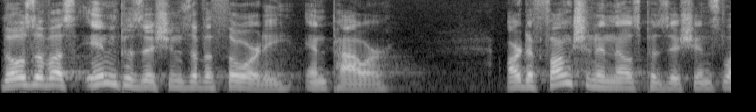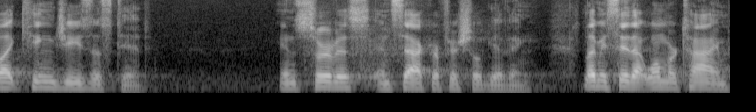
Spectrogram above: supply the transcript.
Those of us in positions of authority and power are to function in those positions like King Jesus did in service and sacrificial giving. Let me say that one more time.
